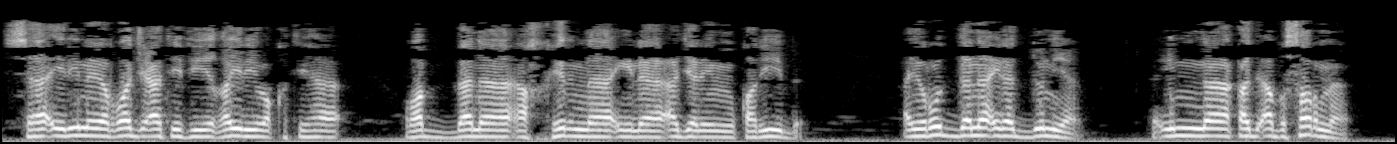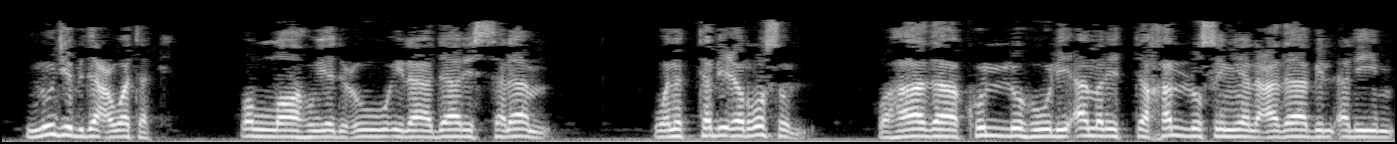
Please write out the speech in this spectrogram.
سائرين للرجعة في غير وقتها. ربنا أخرنا إلى أجل قريب. أي ردنا إلى الدنيا. فإنا قد أبصرنا. نجب دعوتك. والله يدعو إلى دار السلام. ونتبع الرسل. وهذا كله لأمل التخلص من العذاب الأليم.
